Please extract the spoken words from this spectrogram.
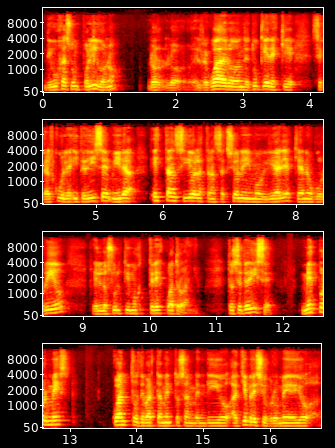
Dibujas un polígono el recuadro donde tú quieres que se calcule y te dice, mira, estas han sido las transacciones inmobiliarias que han ocurrido en los últimos 3, 4 años. Entonces te dice, mes por mes, cuántos departamentos han vendido, a qué precio promedio,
